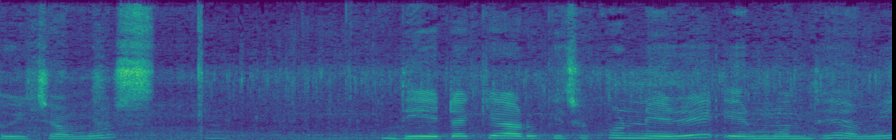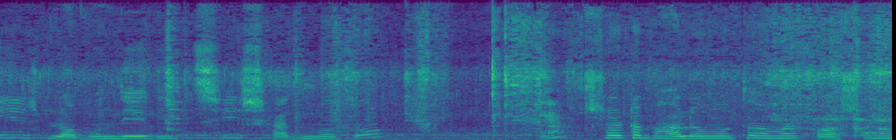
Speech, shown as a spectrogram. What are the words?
দুই চামচ। দিয়ে এটাকে আরও কিছুক্ষণ নেড়ে এর মধ্যে আমি লবণ দিয়ে দিচ্ছি স্বাদ মতো। মশলাটা ভালো মতো আমার কষানো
